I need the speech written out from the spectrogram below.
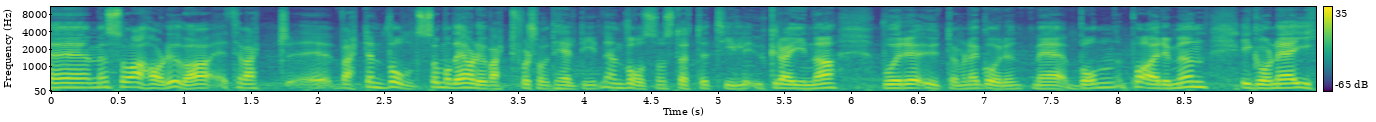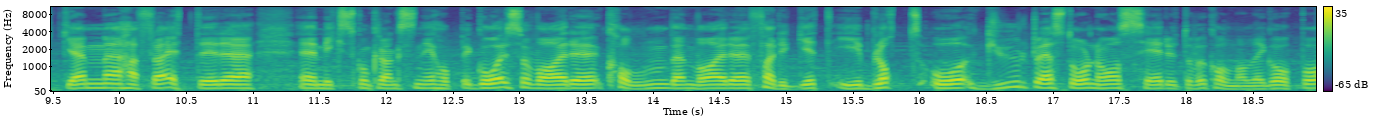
Eh, men så har det jo da etter hvert eh, vært en voldsom, og det har det jo vært for så vidt hele tiden, en voldsom støtte til Ukraina, hvor utøverne går rundt rundt med bånd på armen. I går når jeg gikk hjem herfra etter eh, mikskonkurransen i hopp i går, så var eh, Kollen den var eh, farget i blått og gult. Og jeg står nå og ser utover Kollenanlegget og på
